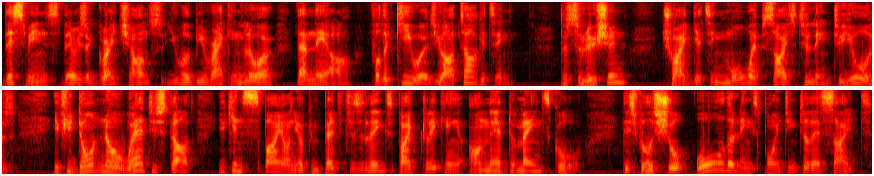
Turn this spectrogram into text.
This means there is a great chance you will be ranking lower than they are for the keywords you are targeting. The solution? Try getting more websites to link to yours. If you don't know where to start, you can spy on your competitors' links by clicking on their domain score. This will show all the links pointing to their site.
